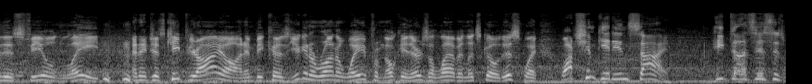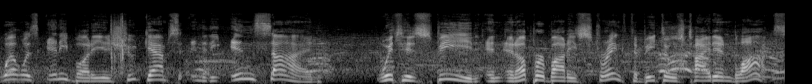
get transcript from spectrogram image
this field late and then just keep your eye on him because you're going to run away from okay there's 11 let's go this way. Watch him get inside. He does this as well as anybody is shoot gaps into the inside with his speed and, and upper body strength to beat those tight end blocks.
